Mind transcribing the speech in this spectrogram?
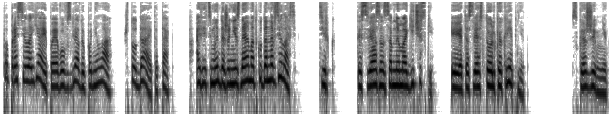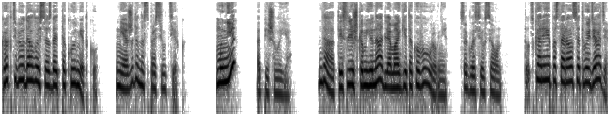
Попросила я и по его взгляду поняла, что да, это так. А ведь мы даже не знаем, откуда она взялась. Тирк, ты связан со мной магически, и эта связь только крепнет. Скажи мне, как тебе удалось создать такую метку? неожиданно спросил Тирк. Мне? опешила я. Да, ты слишком юна для магии такого уровня, согласился он. Тут скорее постарался твой дядя.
